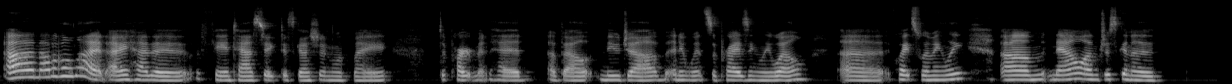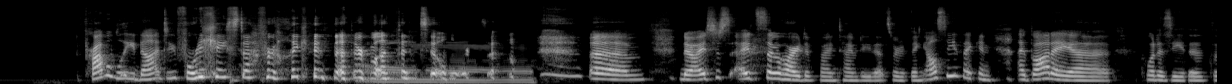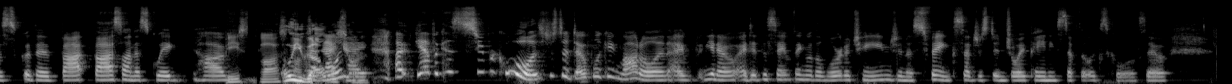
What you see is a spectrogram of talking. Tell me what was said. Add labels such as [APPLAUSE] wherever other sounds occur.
Uh, not a whole lot. I had a fantastic discussion with my department head about new job, and it went surprisingly well, uh, quite swimmingly. Um, now I'm just gonna probably not do 40k [LAUGHS] stuff for like another month until so. [LAUGHS] um no it's just it's so hard to find time to do that sort of thing i'll see if i can i bought a uh what is he the the, the bo- boss on a squig hog Beast boss. Oh, you got one? I, yeah, because it's super cool. It's just a dope looking model, and I, you know, I did the same thing with a Lord of Change and a Sphinx. I just enjoy painting stuff that looks cool. So,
